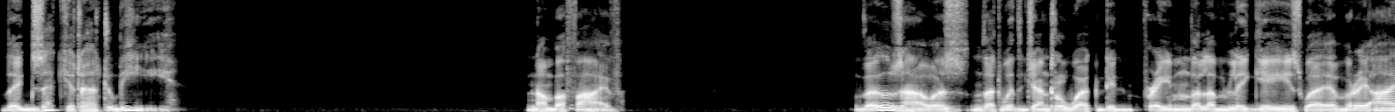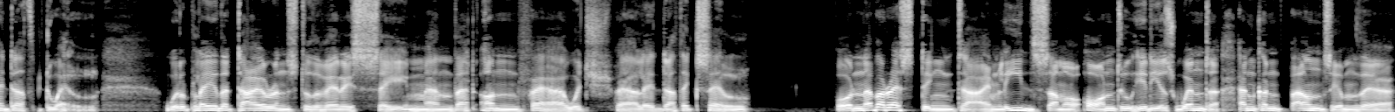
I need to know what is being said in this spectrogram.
the executor to be. Number 5. Those hours that with gentle work did frame the lovely gaze where every eye doth dwell, will play the tyrants to the very same, and that unfair which fairly doth excel. For never resting time leads summer on to hideous winter, and confounds him there.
